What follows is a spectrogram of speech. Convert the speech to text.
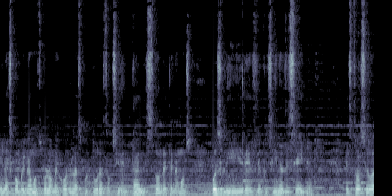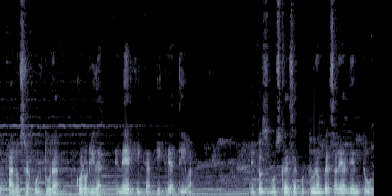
y las combinamos con lo mejor de las culturas occidentales, donde tenemos pues líderes de oficinas, dice ella. Esto hace a nuestra cultura colorida, enérgica y creativa. Entonces busca esa cultura empresarial de tu,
